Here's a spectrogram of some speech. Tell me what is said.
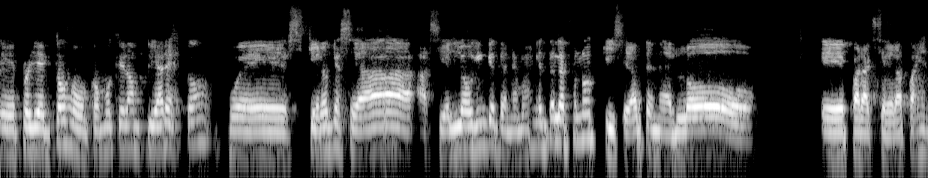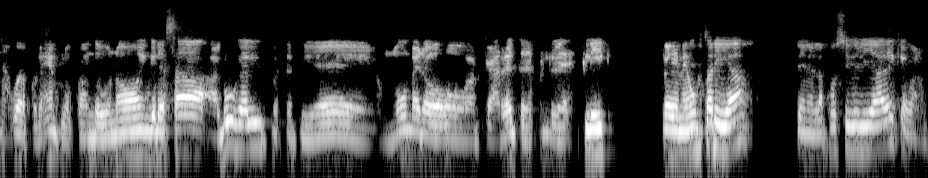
eh, proyectos o cómo quiero ampliar esto, pues quiero que sea así el login que tenemos en el teléfono, quisiera tenerlo eh, para acceder a páginas web. Por ejemplo, cuando uno ingresa a Google, pues te pide un número o agarre el teléfono y le des clic. Pero me gustaría tener la posibilidad de que, bueno,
